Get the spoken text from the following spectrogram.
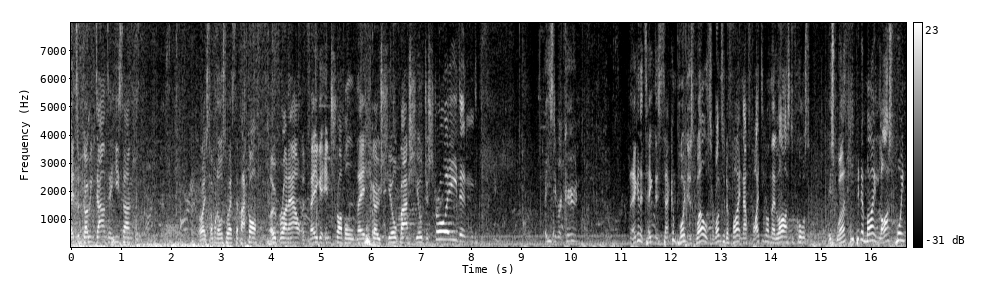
ends up going down to Heesang. All right, someone also has to back off. Overrun out, and Vega in trouble. There he goes, shield bash, shield destroyed, and Easy Raccoon. They're going to take this second point as well. Toronto Defiant now fighting on their last, of course. It's worth keeping in mind, last point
